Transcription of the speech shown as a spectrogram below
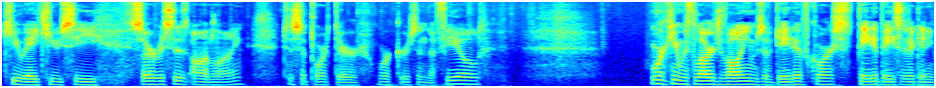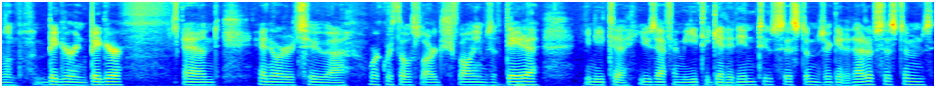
QA QC services online to support their workers in the field. Working with large volumes of data, of course, databases are getting bigger and bigger. And in order to uh, work with those large volumes of data, you need to use FME to get it into systems or get it out of systems.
